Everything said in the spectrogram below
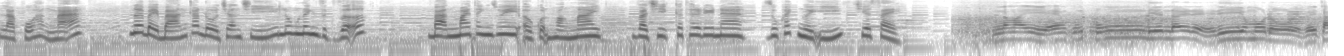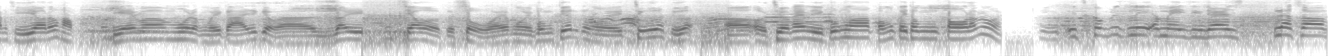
là phố Hàng Mã, nơi bày bán các đồ trang trí lung linh rực rỡ. Bạn Mai Thanh Duy ở quận Hoàng Mai và chị Katerina, du khách người Ý, chia sẻ. Năm nay thì em cũng cũng đi đến đây để đi mua đồ để về trang trí cho lớp học. Thì em uh, mua được mấy cái kiểu uh, dây treo ở cửa sổ, em ngồi bông tuyết, ngồi chữ thứ. Uh, ở trường em thì cũng có một cây thông to lắm rồi. It's completely amazing. There's lots of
